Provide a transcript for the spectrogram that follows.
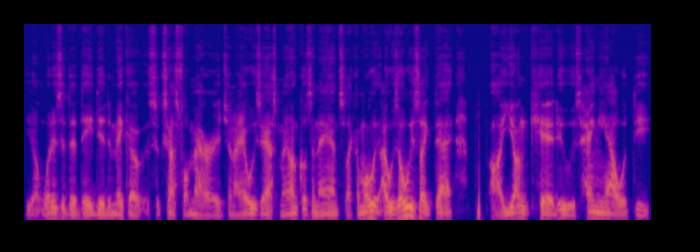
you know, what is it that they did to make a successful marriage? And I always asked my uncles and aunts, like I'm always, I was always like that uh, young kid who was hanging out with the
